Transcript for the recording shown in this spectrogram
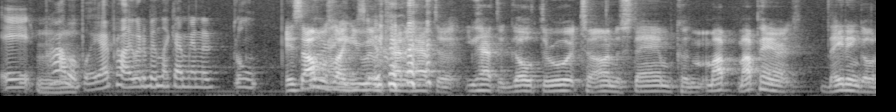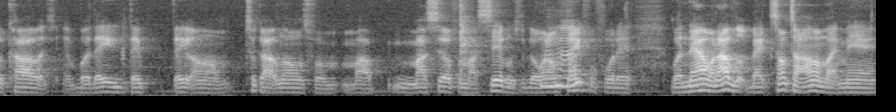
age, Mm-hmm. probably I probably would have been like, I'm gonna. It's almost like you really kind of have to you have to go through it to understand because my my parents they didn't go to college but they they they um took out loans for my myself and my siblings to go and Mm-hmm. I'm thankful for that. But now when I look back, sometimes I'm like, man,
